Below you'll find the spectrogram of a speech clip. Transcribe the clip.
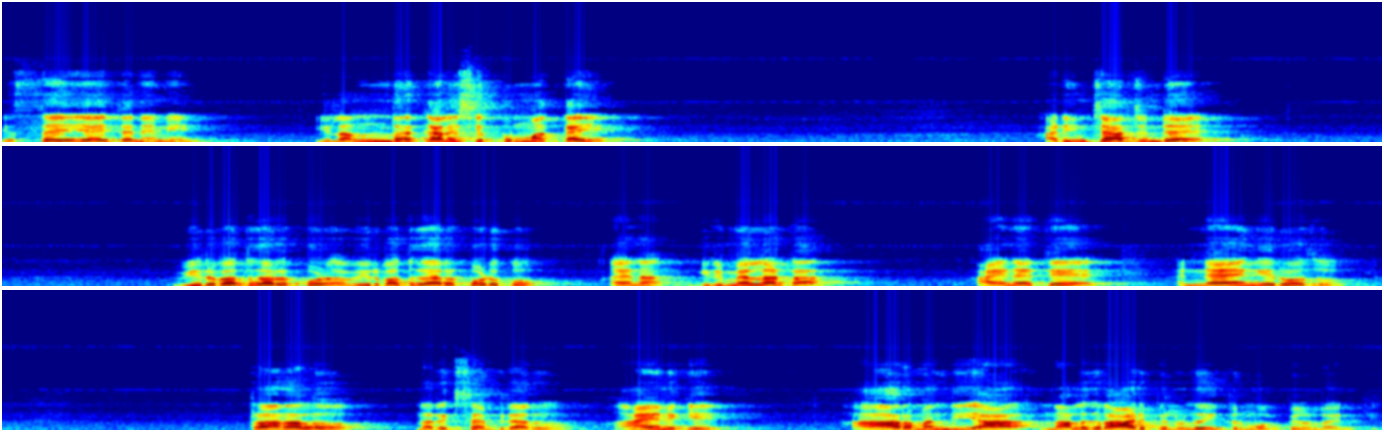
ఎస్ఐ అయితేనేమి వీళ్ళందరూ కలిసి కుమ్మక్కై. ఆడ ఇన్ఛార్జ్ ఉండే వీరభద్ర గారు కొ- వీరభద్ర గారు కొడుకు ఆయన గిరిమెల్లంట ఆయన అయితే అన్యాయంగా ఈరోజు ప్రాణాలు నరికి చంపినారు. ఆయనకి ఆరు మంది ఆ- నలుగురు ఆడపిల్లలు ఇద్దరు మగపిల్లలు ఆయనకి.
